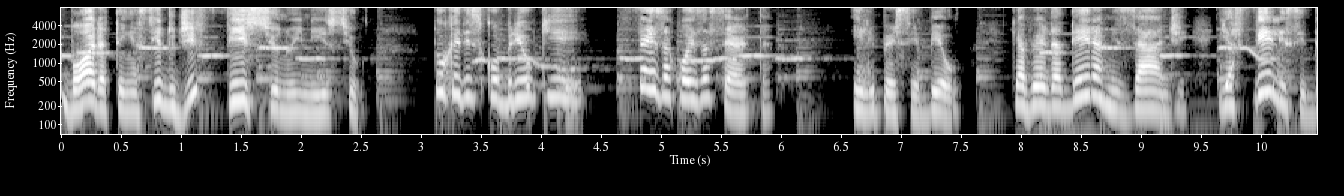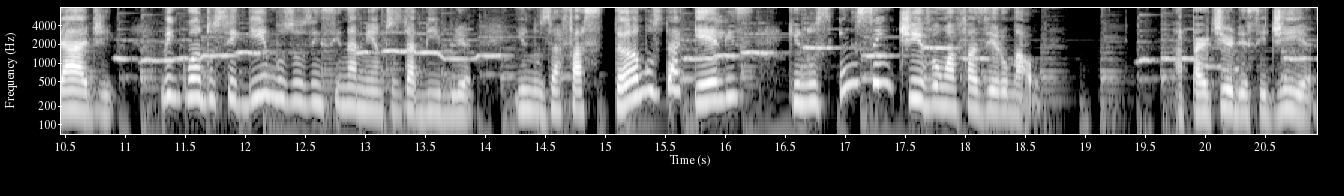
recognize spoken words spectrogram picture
Embora tenha sido difícil no início, Tuca descobriu que fez a coisa certa. Ele percebeu que a verdadeira amizade e a felicidade vem quando seguimos os ensinamentos da Bíblia e nos afastamos daqueles que nos incentivam a fazer o mal. A partir desse dia,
